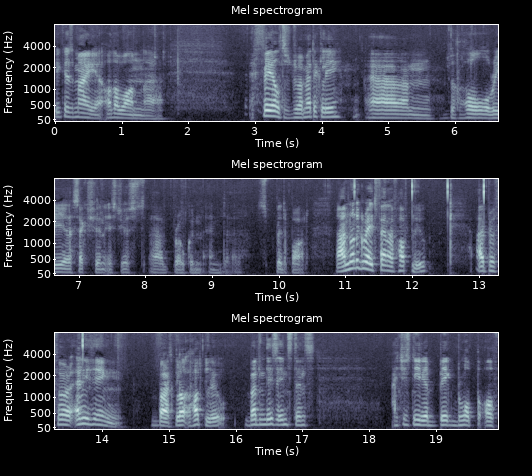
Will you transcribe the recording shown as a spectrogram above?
because my uh, other one uh, failed dramatically. Um, the whole rear section is just uh, broken and uh, split apart. Now, I'm not a great fan of hot glue I prefer anything but hot glue, but in this instance I just need a big blob of,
